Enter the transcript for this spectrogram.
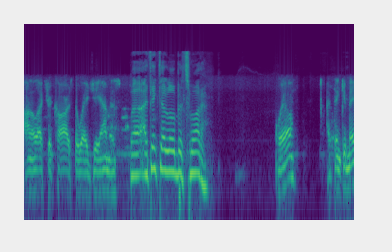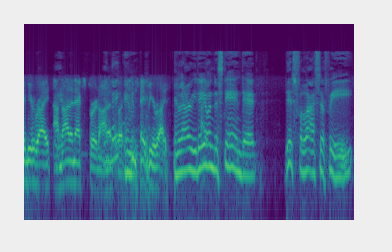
on electric cars the way GM is. Well, I think they're a little bit smarter. Well, I think you may be right. I'm not an expert on it, but you may be right. And Larry, they understand that this philosophy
